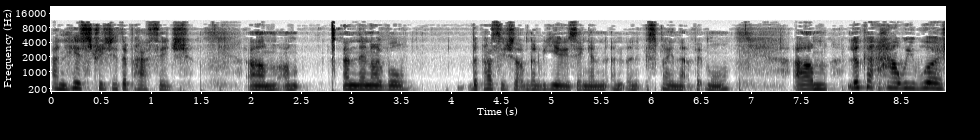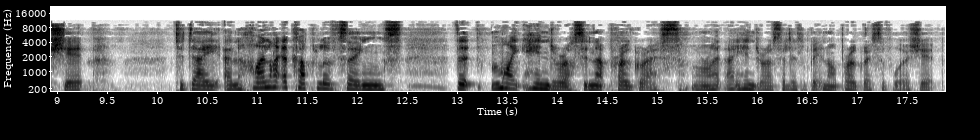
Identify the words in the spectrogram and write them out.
and history to the passage. Um, um, and then I will the passage that I'm going to be using and, and, and explain that a bit more. Um, look at how we worship today and highlight a couple of things that might hinder us in that progress. All right, that hinder us a little bit in our progress of worship.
